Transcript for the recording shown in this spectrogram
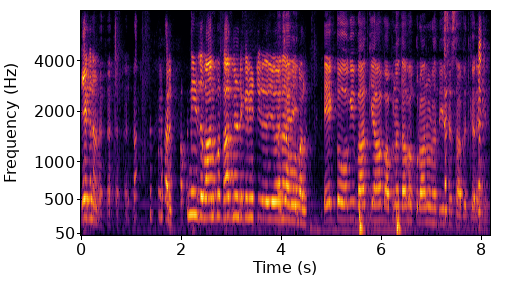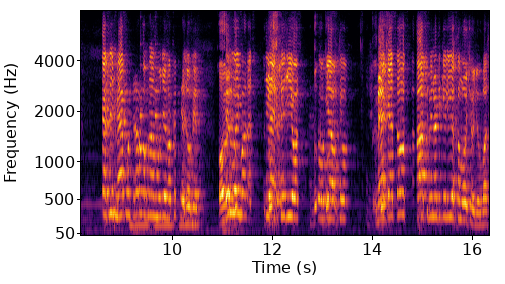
دیکھنا۔ اپنی زبان کو سات منٹ کے لیے جو ہے نا اچھا وہ جی بند۔ ایک تو ہوگی بات کہ آپ اپنا دعویٰ قرآن اور حدیث سے ثابت کریں گے۔ میں پوچھ رہا ہوں اپنا مجھے وقت دے دو پھر۔ اور پھر وہی بات ایسے جی ہو گیا ہوتے ہو۔ میں کہتا ہوں سات منٹ کے لیے خاموش ہو جاؤ بس۔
